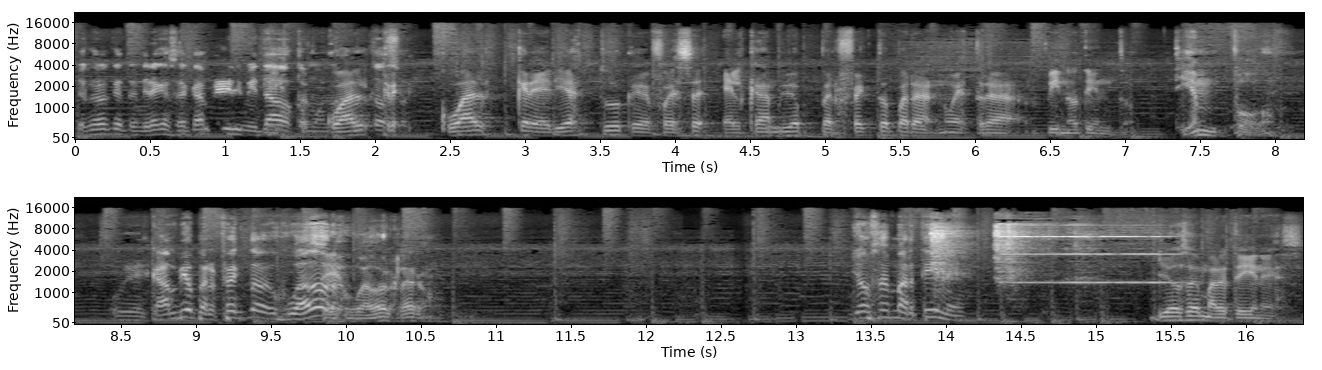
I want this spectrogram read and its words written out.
Yo creo que tendría que ser cambio ilimitado. Como ¿Cuál, ¿Cuál creerías tú que fuese el cambio perfecto para nuestra vino tinto? Tiempo. Uy, el cambio perfecto de jugador. De jugador, claro. José Martínez. José Martínez.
